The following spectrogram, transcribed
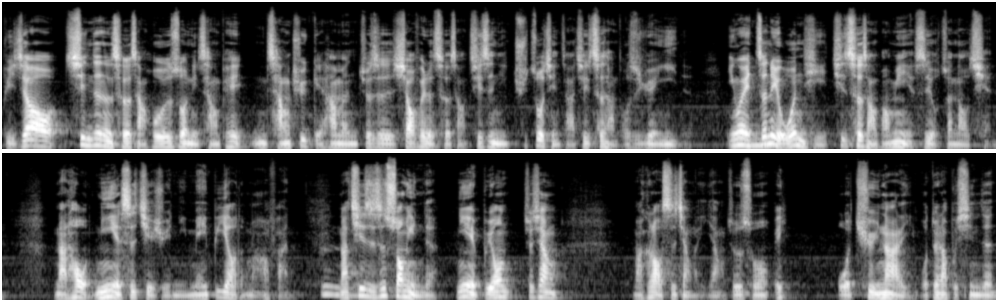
比较信任的车厂，或者说你常配、你常去给他们就是消费的车厂，其实你去做检查，其实车厂都是愿意的，因为真的有问题，其实车厂方面也是有赚到钱，然后你也是解决你没必要的麻烦。嗯那其实是双赢的，你也不用就像马克老师讲的一样，就是说，诶，我去那里，我对他不信任，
